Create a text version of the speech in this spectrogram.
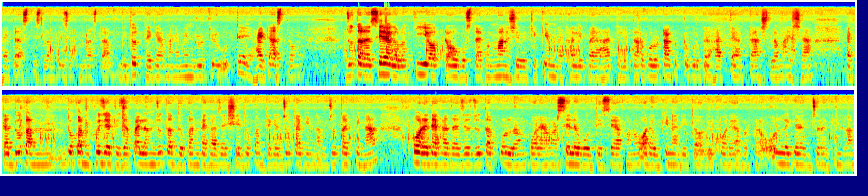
হাইটে আসতেছিলাম। কিছুক্ষণ রাস্তার ভিতর থেকে মানে মেন রোডে উঠতে হাইটে আসতে হয়। জুতাটা ছিঁড়ে গেল, কি একটা অবস্থা এখন মানুষের ভিতরে, কেমনে খালি পায়ে হাঁটি? তারপরে টাকুর টুকুর করে হাঁটতে হাঁটতে আসলাম, আইসা একটা দোকান দোকান খুঁজে টুজে পাইলাম, জুতার দোকান দেখা যায়, সেই দোকান থেকে জুতা কিনলাম, জুতা কিনা পরে দেখা যায় যে জুতা পরলাম, পরে আমার ছেলে বলতেছে, এখন ওরেও কিনা দিতে হবে। পরে আবার ফের ওর লেগে এক জোড়া কিনলাম।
